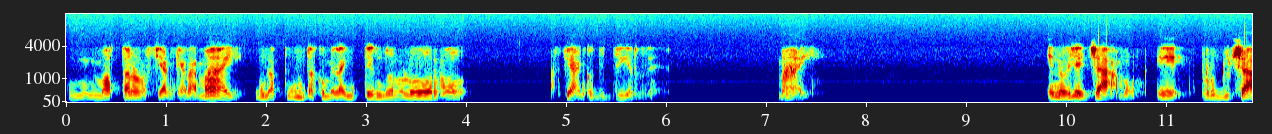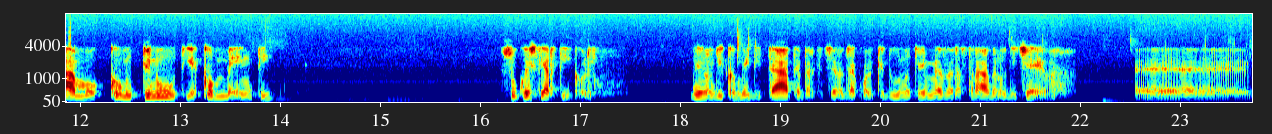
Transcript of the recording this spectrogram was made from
Motta non affiancherà mai una punta come la intendono loro a fianco di Zirze. Mai. E noi leggiamo e produciamo contenuti e commenti su questi articoli. Io non dico meditate perché c'era già qualcuno che in mezzo alla strada lo diceva. Eh,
